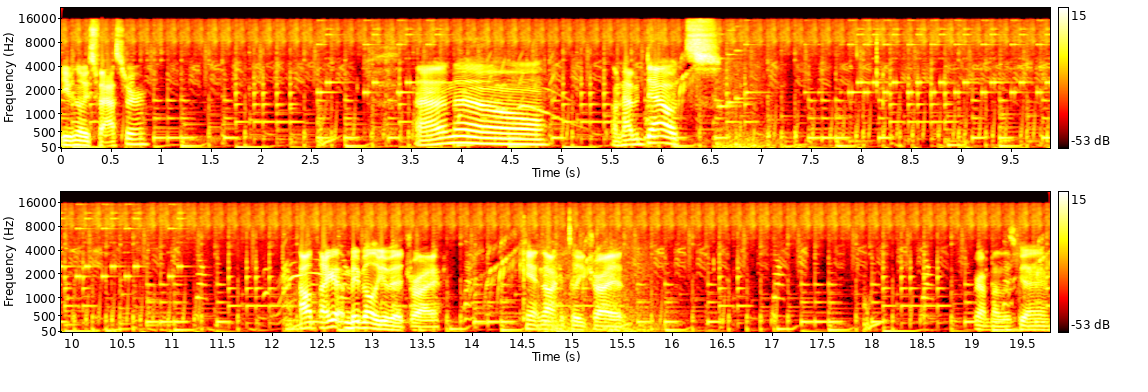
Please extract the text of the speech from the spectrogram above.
Even though he's faster? I don't know. I'm having doubts. I'll, I, maybe I'll give it a try. Can't knock until you try it. On this guy.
